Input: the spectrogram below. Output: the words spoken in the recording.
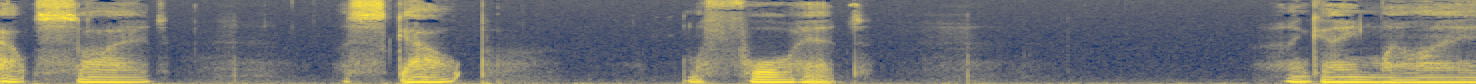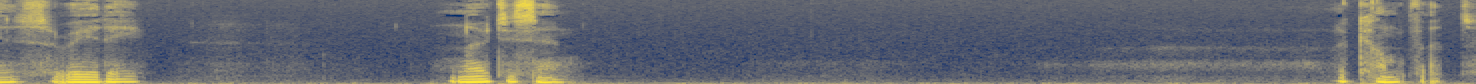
outside the scalp, my forehead. And again, my eyes really noticing comfort.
